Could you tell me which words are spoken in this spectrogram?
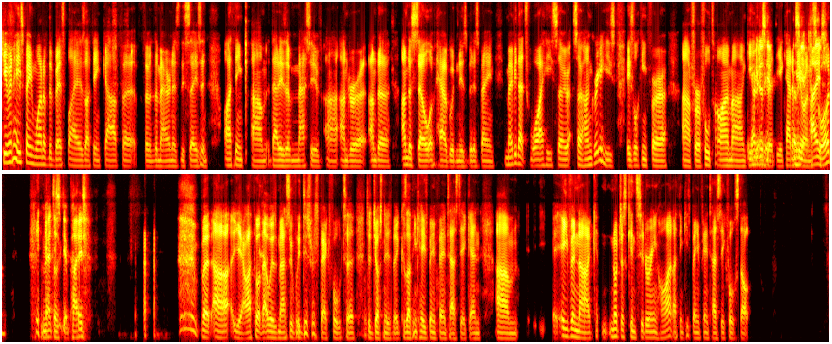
given he's been one of the best players, I think uh, for for the Mariners this season, I think um, that is a massive uh, under under undersell of how good Nisbet has been. Maybe that's why he's so so hungry. He's he's looking for uh, for a full time uh, gig either get- at the academy or on the squad. Man doesn't get paid. but uh, yeah, I thought that was massively disrespectful to to Josh Nisbet because I think he's been fantastic and um, even uh, not just considering height, I think he's been fantastic. Full stop.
